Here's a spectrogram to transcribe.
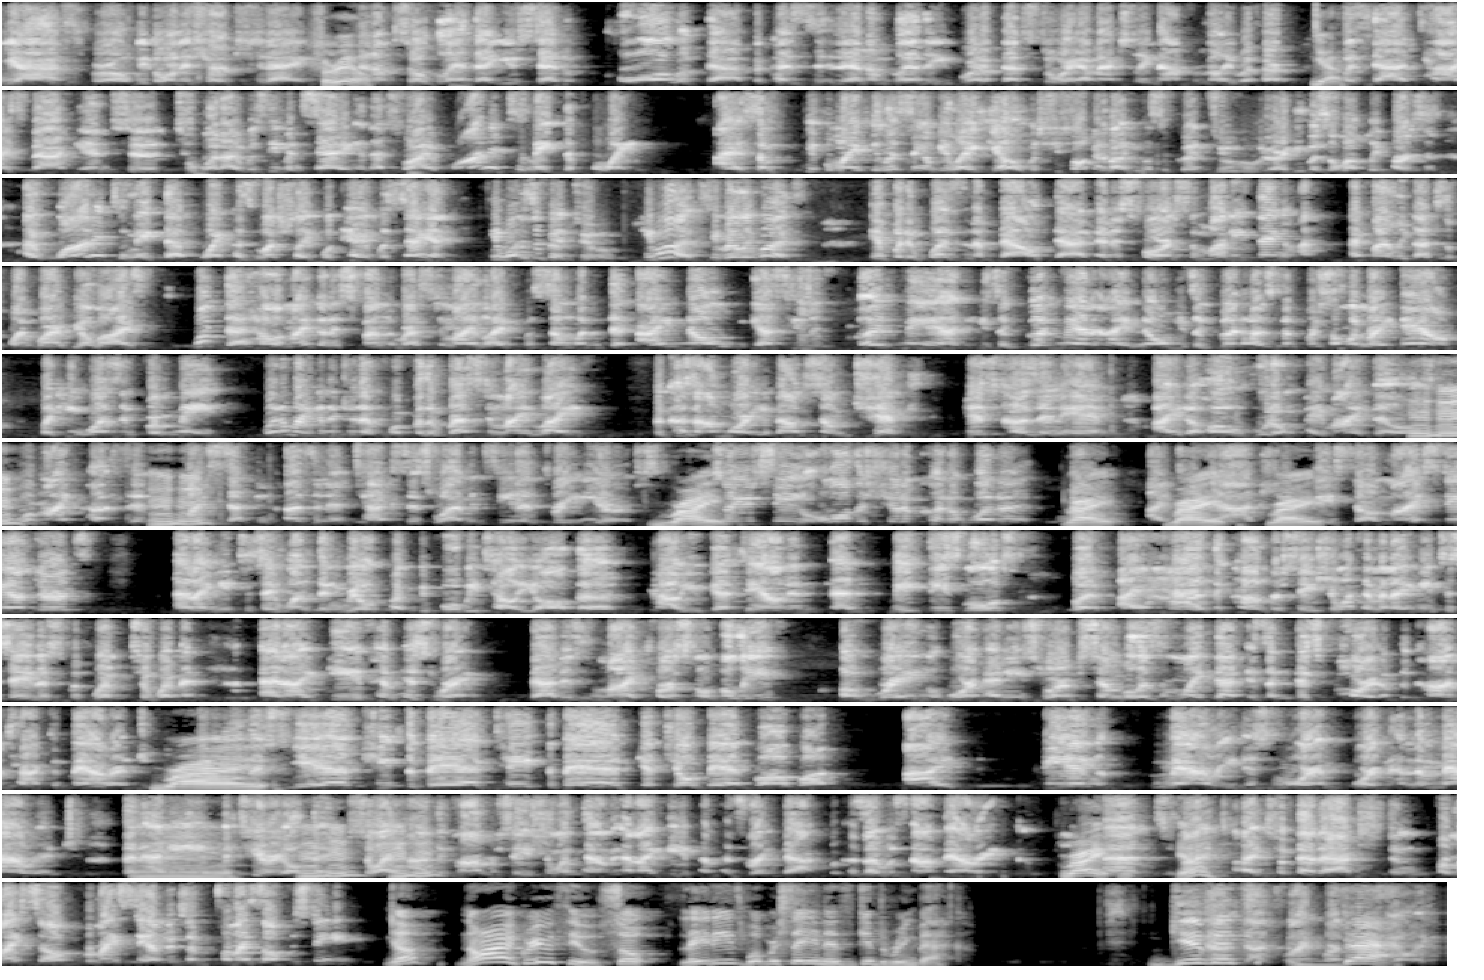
Yes, girl. We going to church today. For real. And I'm so glad that you said all of that because, and I'm glad that you brought up that story. I'm actually not familiar with her. Yes. But that ties back into to what I was even saying, and that's why I wanted to make the point. I, some people might be listening and be like, "Yo, what's she talking about? He was a good dude, or he was a lovely person." I wanted to make that point because, much like what Kay was saying, he was a good dude. He was. He really was. Yeah, but it wasn't about that. And as far as the money thing, I, I finally got to the point where I realized what the hell am I going to spend the rest of my life with someone that I know, yes, he's a good man. He's a good man, and I know he's a good husband for someone right now, but he wasn't for me. What am I going to do that for for the rest of my life? Because I'm worried about some chick, his cousin in Idaho, who don't pay my bills, Mhm. or my cousin, Mhm. my second cousin in Texas, who I haven't seen in three years. Right. So you see, all the shoulda, coulda, woulda. Right, I right, right. based on my standards. And I need to say one thing real quick before we tell you all the how you get down and, and make these moves. But I had the conversation with him, and I need to say this with to women. And I gave him his ring. That is my personal belief. A ring or any sort of symbolism like that is a is part of the contract of marriage. Right. this, yeah, keep the bag, take the bag, get your bag, blah blah. I being married is more important in the marriage than any Mm. material Mhm, thing. So I mhm. had the conversation with him and I gave him his ring back because I was not married. Right. And Yeah. I, I took that action for myself, for my standards, and for my self esteem. Yeah. No, I agree with you. So, ladies, what we're saying is give the ring back. Give it that's my back. feeling.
